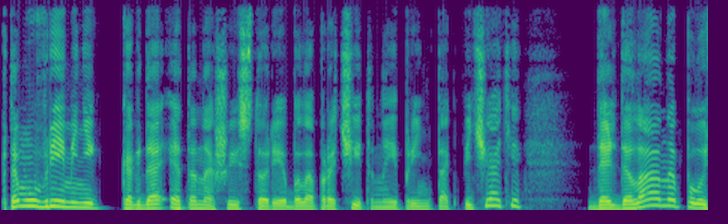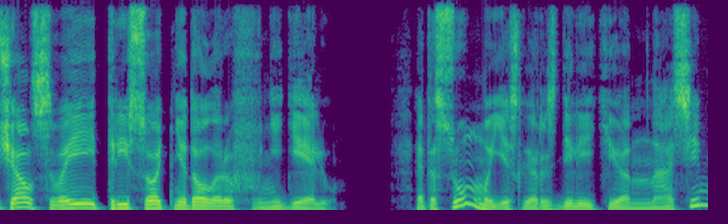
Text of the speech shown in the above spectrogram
К тому времени, когда эта наша история была прочитана и принята к печати, Дель получал свои три сотни долларов в неделю. Эта сумма, если разделить ее на семь,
